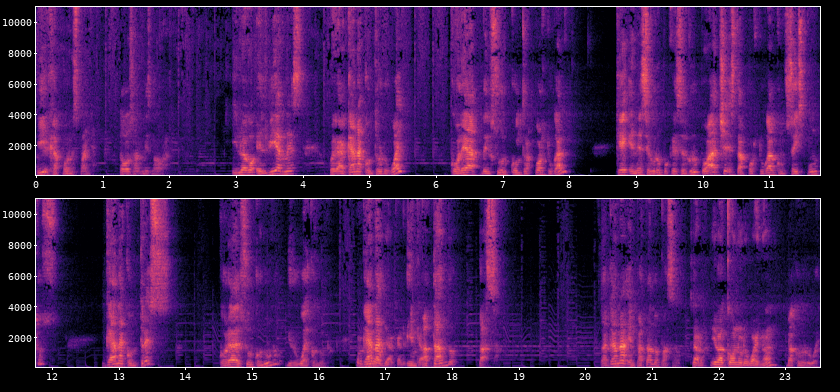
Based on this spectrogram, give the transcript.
Y Japón-España. Todos a la misma hora. Y luego, el viernes, juega Ghana contra Uruguay. Corea del Sur contra Portugal. Que en ese grupo, que es el grupo H, está Portugal con 6 puntos. Gana con 3, Corea del Sur con 1 y Uruguay con 1. Porque Gana va ya. Empatando, pasa. O sea, gana empatando, pasa. Claro, iba con Uruguay, ¿no? Va con Uruguay.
